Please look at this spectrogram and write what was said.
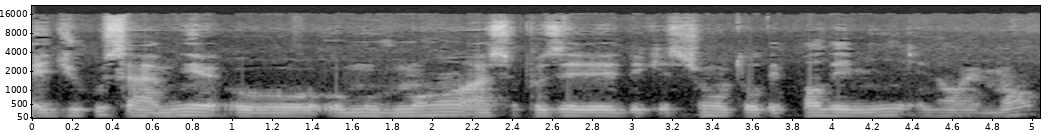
et du coup, ça a amené au, mouvement à se poser des questions autour des pandémies énormément.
